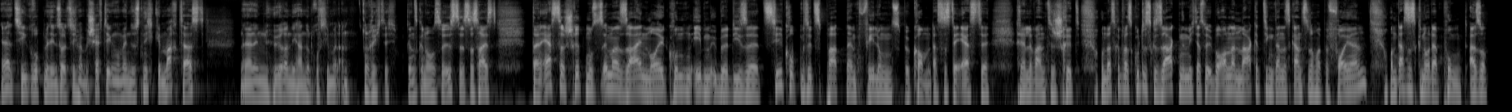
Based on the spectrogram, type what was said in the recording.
ja, Zielgruppen, mit denen sollst du dich mal beschäftigen. Und wenn du es nicht gemacht hast, naja, den Hörer in die Hand und rufst jemand an. Richtig, ganz genau so ist es. Das heißt, dein erster Schritt muss es immer sein, neue Kunden eben über diese Zielgruppensitzpartner-Empfehlungen zu bekommen. Das ist der erste relevante Schritt. Und du hast gerade was Gutes gesagt, nämlich, dass wir über Online-Marketing dann das Ganze nochmal befeuern. Und das ist genau der Punkt. Also,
